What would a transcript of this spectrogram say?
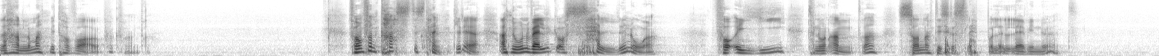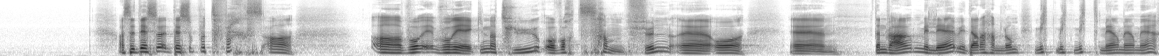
Det handler om at vi tar vare på hverandre. For en fantastisk tanke det er at noen velger å selge noe for å gi til noen andre, sånn at de skal slippe å leve i nød. Altså, det, er så, det er så på tvers av, av vår, vår, egen natur og vårt samfunn eh, og eh, den verden vi lever i, der det handler om mitt, mitt, mitt, mer, mer, mer.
